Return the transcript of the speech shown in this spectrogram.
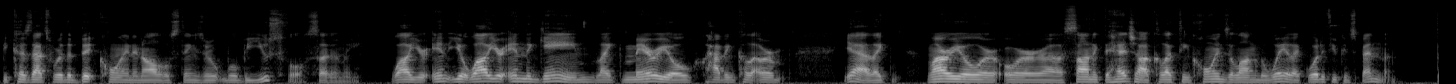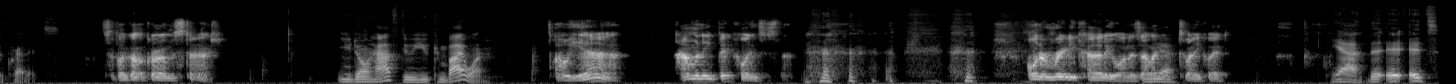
Because that's where the Bitcoin and all those things are, will be useful suddenly. While you're in you while you're in the game, like Mario having or yeah, like Mario or or uh, Sonic the Hedgehog collecting coins along the way. Like, what if you can spend them, the credits? So if I got to grow a moustache, You don't have to. You can buy one. oh yeah. How many bitcoins is that? I want a really curly one. Is that like Yeah. twenty quid? Yeah, it, it's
